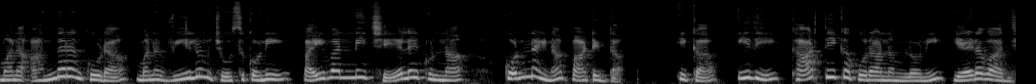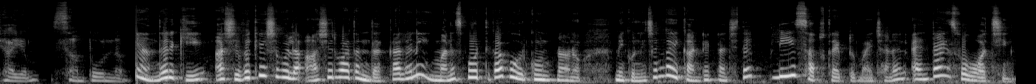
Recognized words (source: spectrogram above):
మన అందరం కూడా మన వీలును చూసుకొని పైవన్నీ చేయలేకున్నా కొన్నైనా పాటిద్దాం. ఇక ఇది కార్తీక పురాణంలోని ఏడవ అధ్యాయం సంపూర్ణం. అందరికీ ఆ శివకేశవుల ఆశీర్వాదం దక్కాలని మనస్ఫూర్తిగా కోరుకుంటున్నాను. మీకు నిజంగా ఈ కంటెంట్ నచ్చితే please subscribe to my channel and thanks for watching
